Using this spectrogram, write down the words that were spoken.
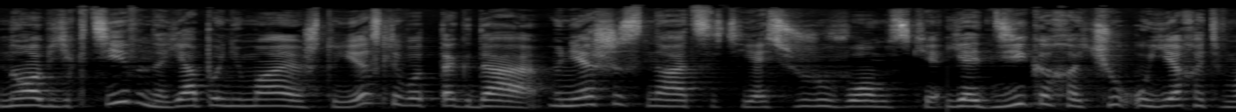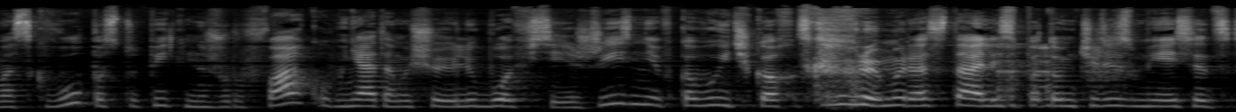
Но объективно я понимаю, что если вот тогда мне 16, я сижу в Омске, я дико хочу уехать в Москву, поступить на журфак, у меня там еще и любовь всей жизни, в кавычках, с которой мы расстались потом через месяц,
